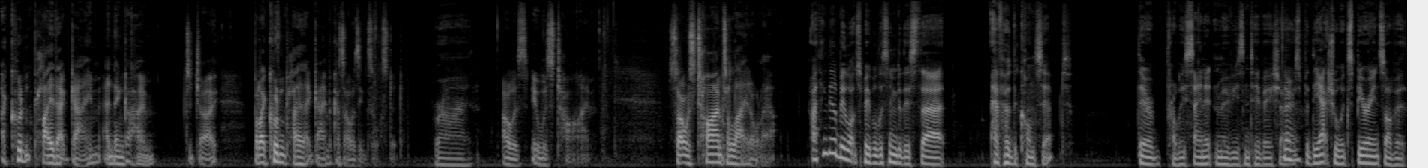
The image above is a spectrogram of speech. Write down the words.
I couldn't play that game and then go home to Joe, but I couldn't play that game because I was exhausted. Right. I was it was time. So it was time to lay it all out. I think there'll be lots of people listening to this that have heard the concept. They're probably seen it in movies and TV shows, Yeah. but the actual experience of it,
